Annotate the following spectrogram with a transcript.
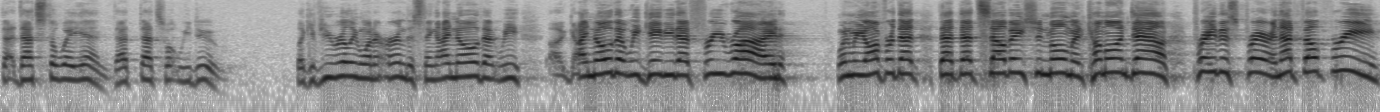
That, that's the way in. That, that's what we do. Like, if you really want to earn this thing, I know that we, I know that we gave you that free ride when we offered that, that, that salvation moment. Come on down, pray this prayer, and that felt free.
